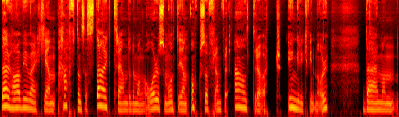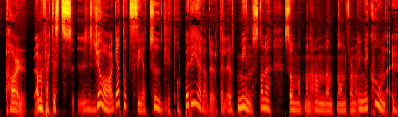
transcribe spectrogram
Där har vi verkligen haft en så stark trend under många år och som återigen också framför allt rört yngre kvinnor där man har ja, men faktiskt jagat att se tydligt opererad ut eller åtminstone som att man har använt någon form av injektioner.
